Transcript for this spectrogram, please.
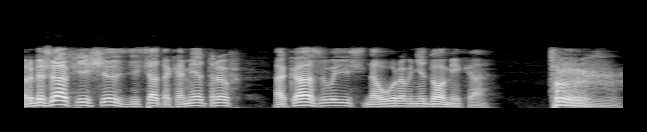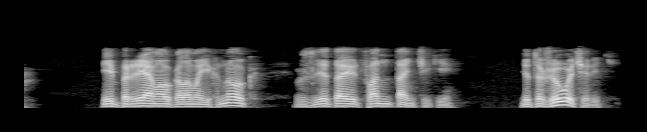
Пробежав еще с десятка метров, оказываюсь на уровне домика. Трррр! и прямо около моих ног взлетают фонтанчики. Это же очередь.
